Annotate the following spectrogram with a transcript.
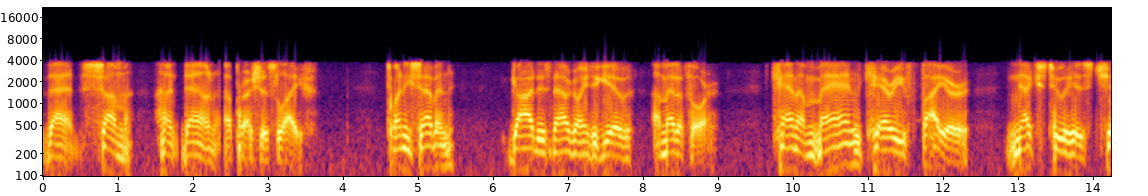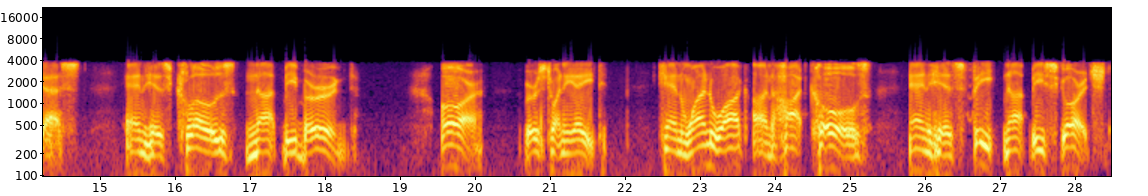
that some hunt down a precious life. 27, God is now going to give a metaphor. Can a man carry fire next to his chest and his clothes not be burned? Or, verse 28, can one walk on hot coals and his feet not be scorched?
